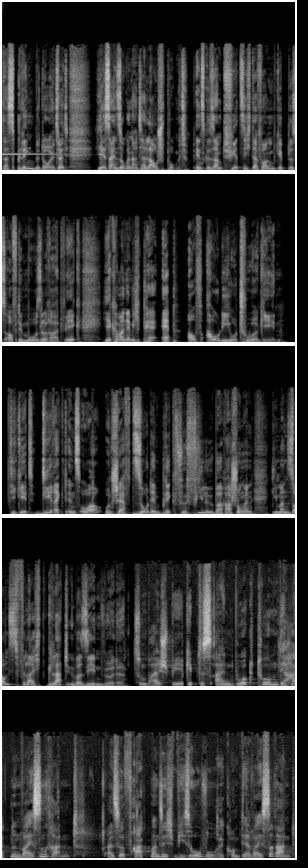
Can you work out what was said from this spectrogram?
Das Bling bedeutet, hier ist ein sogenannter Lauschpunkt. Insgesamt 40 davon gibt es auf dem Moselradweg. Hier kann man nämlich per App auf Audiotour gehen. Die geht direkt ins Ohr und schärft so den Blick für viele Überraschungen, die man sonst vielleicht glatt übersehen würde. Zum Beispiel gibt es einen Burgturm, der hat einen weißen Rand. Also fragt man sich, wieso, woher kommt der weiße Rand?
